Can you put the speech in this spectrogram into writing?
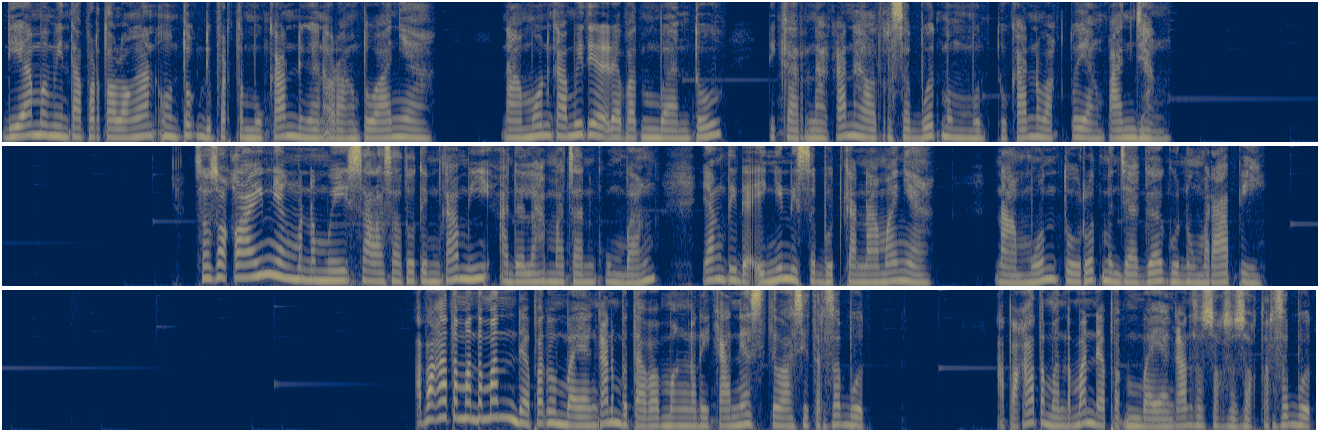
Dia meminta pertolongan untuk dipertemukan dengan orang tuanya. Namun kami tidak dapat membantu dikarenakan hal tersebut membutuhkan waktu yang panjang. Sosok lain yang menemui salah satu tim kami adalah macan kumbang yang tidak ingin disebutkan namanya, namun turut menjaga Gunung Merapi. Apakah teman-teman dapat membayangkan betapa mengerikannya situasi tersebut? Apakah teman-teman dapat membayangkan sosok-sosok tersebut?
